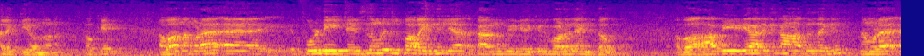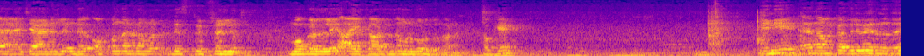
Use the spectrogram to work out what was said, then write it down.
സെലക്ട് ചെയ്യാവുന്നതാണ്. ഓക്കെ അപ്പോൾ നമ്മുടെ ഫുൾ ഡീറ്റെയിൽസ് നമ്മൾ ഇതിൽ പറയുന്നില്ല. കാരണം വീഡിയോയ്ക്ക് ഒരുപാട് ലെങ്ത് ആവും. അപ്പോൾ ആ വീഡിയോ ആരെങ്കിലും കാണാത്തുണ്ടെങ്കിൽ നമ്മുടെ ചാനലുണ്ട് ഒപ്പം തന്നെ നമ്മൾ ഡിസ്ക്രിപ്ഷനിലും മുകളിൽ ഐ കാർഡിലും നമ്മൾ കൊടുക്കുന്നതാണ്. ഓക്കെ ഇനി നമുക്ക് നമുക്കതിൽ വരുന്നത്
